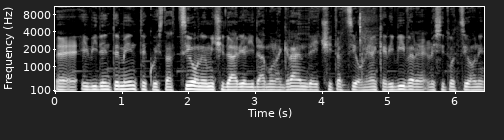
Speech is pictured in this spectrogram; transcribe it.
eh, evidentemente questa azione omicidaria gli dava una grande eccitazione, anche rivivere le situazioni.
